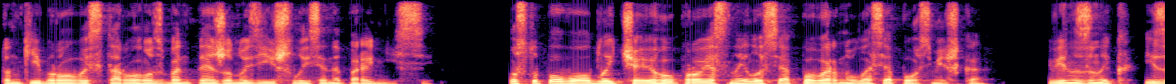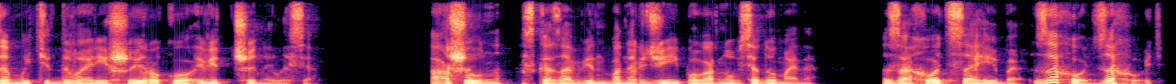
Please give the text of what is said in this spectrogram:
Тонкі брови старого збентежено зійшлися на переніссі. Поступово обличчя його прояснилося, повернулася посмішка. Він зник, і за мить двері широко відчинилися. Ашун, сказав він Банерджі і повернувся до мене. Заходь, Сагібе, заходь, заходь.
